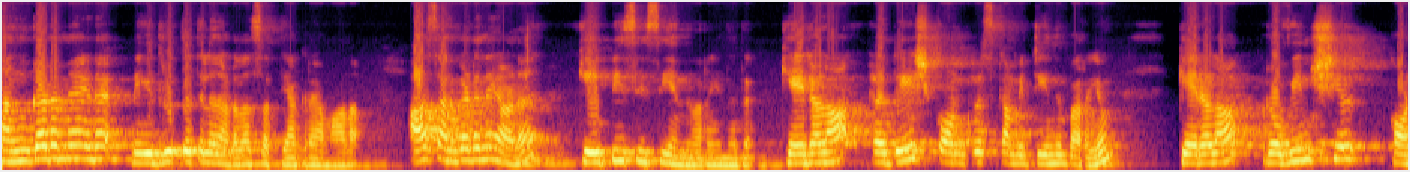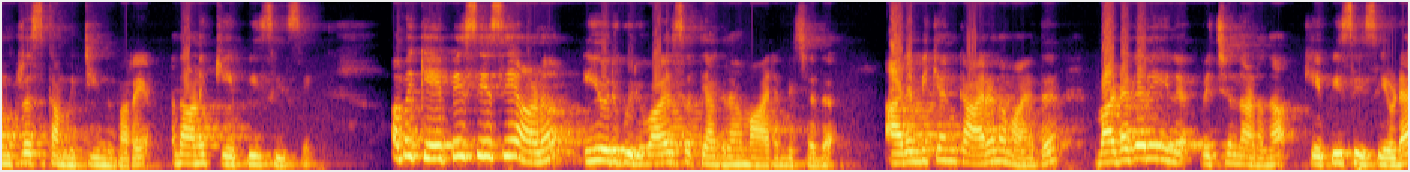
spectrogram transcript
സംഘടനയുടെ നേതൃത്വത്തിൽ നടന്ന സത്യാഗ്രഹമാണ്. ആ സംഘടനയാണ് കെ പി സി സി എന്ന് പറയുന്നത്. കേരള പ്രദേശ് കോൺഗ്രസ് കമ്മിറ്റി എന്ന് പറയും. കേരള പ്രൊവിൻഷ്യൽ കോൺഗ്രസ് കമ്മിറ്റി എന്ന് പറയും. അതാണ് കെ പി സി സി. അപ്പൊ കെ പി സി സി ആണ് ഈ ഒരു ഗുരുവായൂർ സത്യാഗ്രഹം ആരംഭിച്ചത്. ആരംഭിക്കാൻ കാരണമായത് വടകരയിൽ വെച്ച് നടന്ന കെ പി സി സിയുടെ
